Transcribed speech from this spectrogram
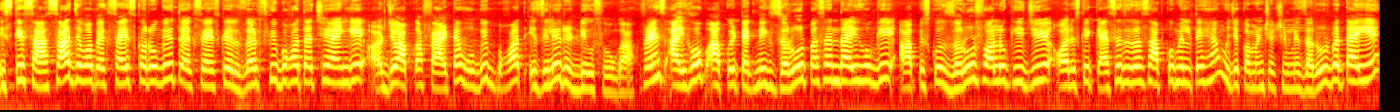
इसके साथ साथ जब आप एक्सरसाइज करोगे तो एक्सरसाइज के रिजल्ट्स भी बहुत अच्छे आएँगे और जो आपका फैट है वो भी बहुत इजीली रिड्यूस होगा। फ्रेंड्स आई होप आपको टेक्निक ज़रूर पसंद आई होगी। आप इसको ज़रूर फॉलो कीजिए और इसके कैसे रिज़ल्ट आपको मिलते हैं, मुझे कॉमेंट सेक्शन में ज़रूर बताइए।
